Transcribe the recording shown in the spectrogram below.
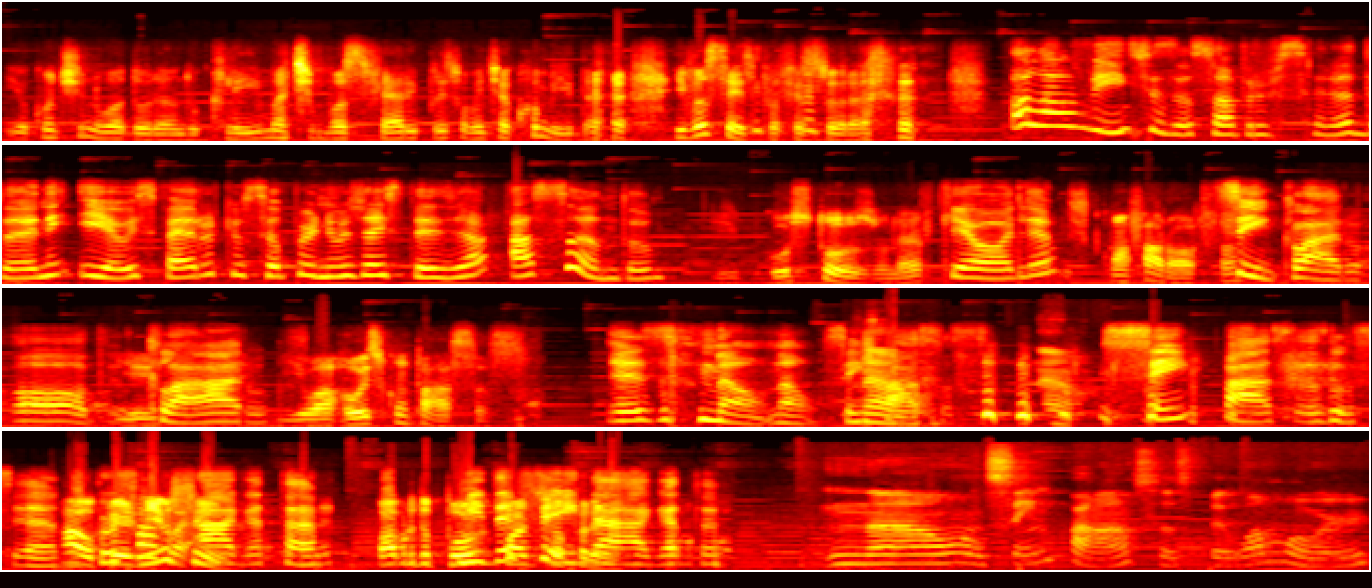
E eu continuo adorando o clima, a atmosfera e principalmente a comida. E vocês, professora? Olá, ouvintes! Eu sou a professora Dani e eu espero que o seu pernil já esteja assando. E gostoso, né? Porque olha. Com a farofa. Sim, claro, óbvio, e, claro. E o arroz com passas. Não, não, sem não, passas. Não. Sem passas, Luciano. Ah, o Por pernil favor, sim. Agatha. Pobre do porco Me defenda, pode sofrer. Agatha. Não, sem passas, pelo amor.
